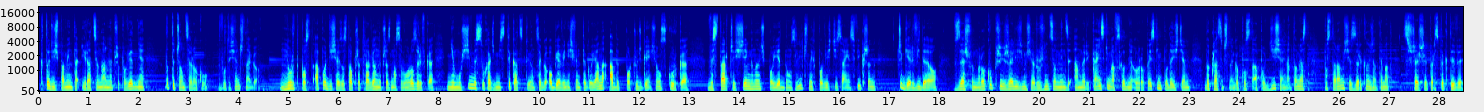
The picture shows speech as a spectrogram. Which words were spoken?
Kto dziś pamięta irracjonalne przepowiednie dotyczące roku 2000? Nurt post-apo dzisiaj został przetrawiony przez masową rozrywkę. Nie musimy słuchać mistyka cytującego objawienie świętego Jana, aby poczuć gęsią skórkę. Wystarczy sięgnąć po jedną z licznych powieści science fiction czy gier wideo. W zeszłym roku przyjrzeliśmy się różnicom między amerykańskim a wschodnioeuropejskim podejściem do klasycznego post-apo. Dzisiaj natomiast postaramy się zerknąć na temat z szerszej perspektywy.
